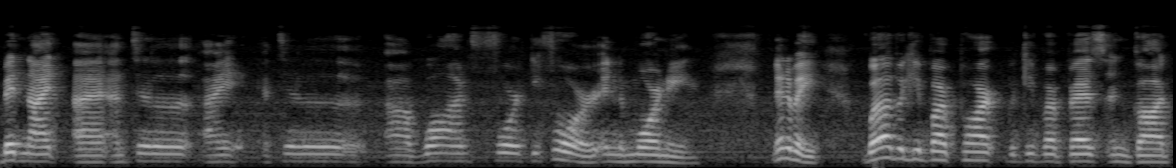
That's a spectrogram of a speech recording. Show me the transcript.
midnight uh, until I until uh, 1:44 in the morning. Anyway, well, we give our part, we give our best, and God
